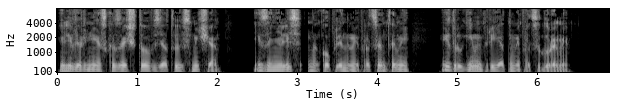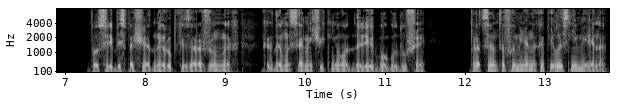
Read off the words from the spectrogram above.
или вернее сказать, что взятую с меча, и занялись накопленными процентами и другими приятными процедурами. После беспощадной рубки зараженных, когда мы сами чуть не отдали Богу души, процентов у меня накопилось немерено.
